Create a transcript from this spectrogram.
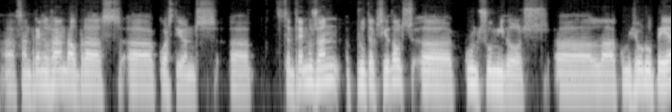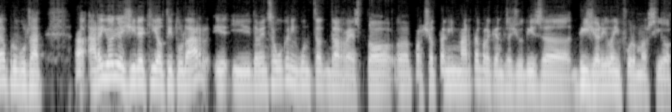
uh, centrem-nos en d'altres uh, qüestions. Uh, centrem-nos en protecció dels eh, consumidors. Eh, la Comissió Europea ha proposat... Eh, ara jo llegiré aquí el titular i, i de ben segur que ningú entendrà res, però eh, per això tenim, Marta, perquè ens ajudis a digerir la informació.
